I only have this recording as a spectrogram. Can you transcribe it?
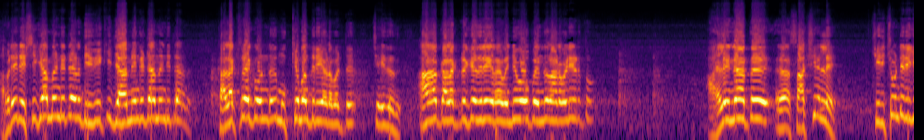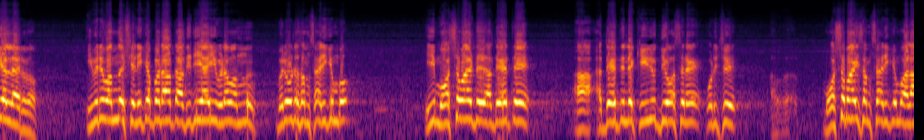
അവരെ രക്ഷിക്കാൻ വേണ്ടിയിട്ടാണ് ദിവ്യയ്ക്ക് ജാമ്യം കിട്ടാൻ വേണ്ടിയിട്ടാണ് കളക്ടറെ കൊണ്ട് മുഖ്യമന്ത്രി ഇടപെട്ട് ചെയ്തത്. ആ കളക്ടർക്കെതിരെ റവന്യൂ വകുപ്പ് എന്ത് നടപടിയെടുത്തു? അയാൾ ഇതിനകത്ത് സാക്ഷിയല്ലേ? ചിരിച്ചുകൊണ്ടിരിക്കുകയല്ലായിരുന്നോ ഇവർ വന്ന് ക്ഷണിക്കപ്പെടാത്ത അതിഥിയായി ഇവിടെ വന്ന് ഇവരോട് സംസാരിക്കുമ്പോൾ ഈ മോശമായിട്ട് അദ്ദേഹത്തെ അദ്ദേഹത്തിന്റെ കീഴുദ്യോഗസ്ഥനെ കുറിച്ച് മോശമായി സംസാരിക്കുമ്പോൾ അല്ല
